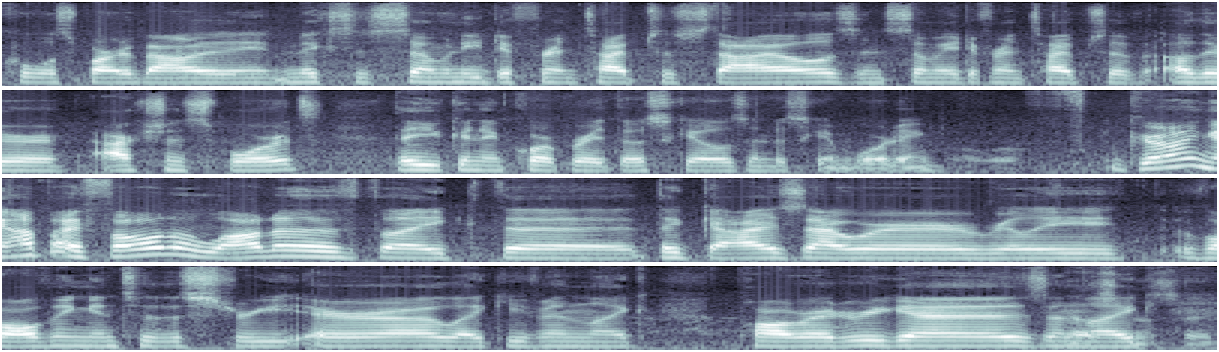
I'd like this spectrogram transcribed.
coolest part about it. It mixes so many different types of styles and so many different types of other action sports that you can incorporate those skills into skimboarding growing up i followed a lot of like the the guys that were really evolving into the street era like even like paul rodriguez and Yeah, like say,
